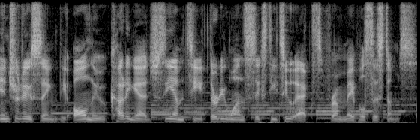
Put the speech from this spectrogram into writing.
Introducing the all-new cutting-edge CMT 3162X from Maple Systems.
